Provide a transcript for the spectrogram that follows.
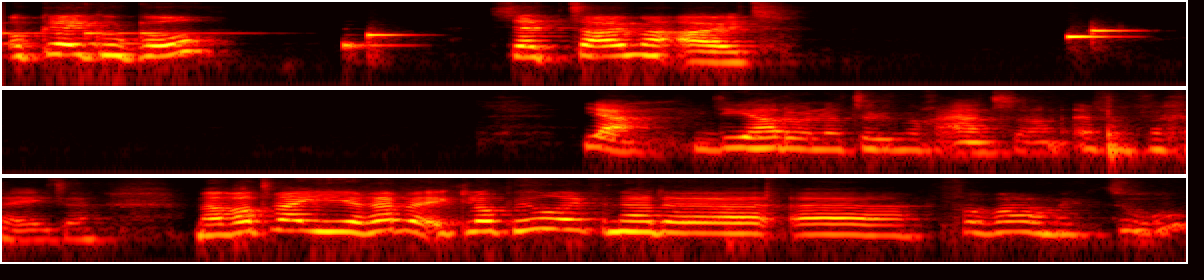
Oké, Google. Zet timer uit. Ja, die hadden we natuurlijk nog aanstaan. Even vergeten. Maar wat wij hier hebben, ik loop heel even naar de uh, verwarming toe.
